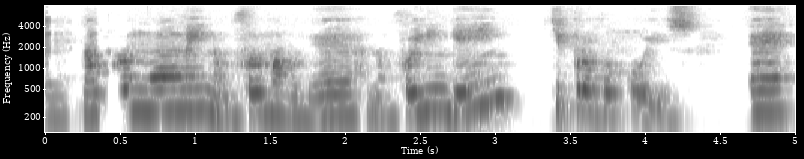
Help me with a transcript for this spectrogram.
Hum. Não foi um homem, não foi uma mulher, não foi ninguém que provocou isso. É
